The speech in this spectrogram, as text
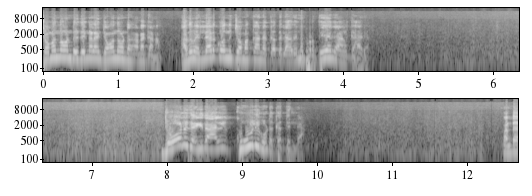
ചുമന്നുകൊണ്ട് ഇതുങ്ങളെ ചുമന്നുകൊണ്ട് നടക്കണം. അതും എല്ലാവർക്കും ഒന്നും ചുമക്കാനൊക്കത്തില്ല അതിന് പ്രത്യേക ആൾക്കാരാണ് ജോലി ചെയ്താൽ കൂലി കൊടുക്കത്തില്ല. പണ്ട്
